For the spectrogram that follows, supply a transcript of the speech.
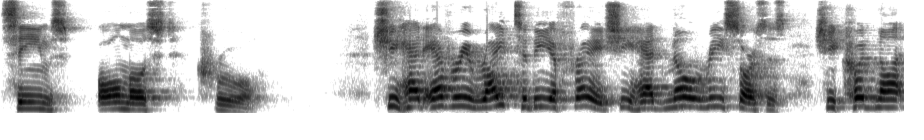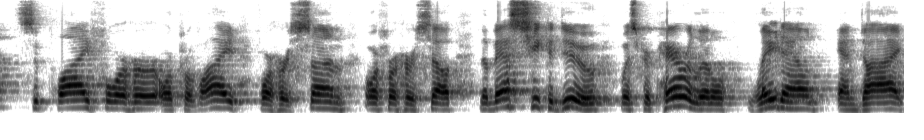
seems almost cruel. She had every right to be afraid. She had no resources. She could not supply for her or provide for her son or for herself. The best she could do was prepare a little, lay down, and die,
